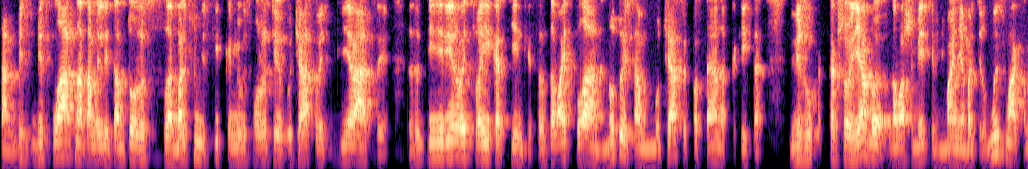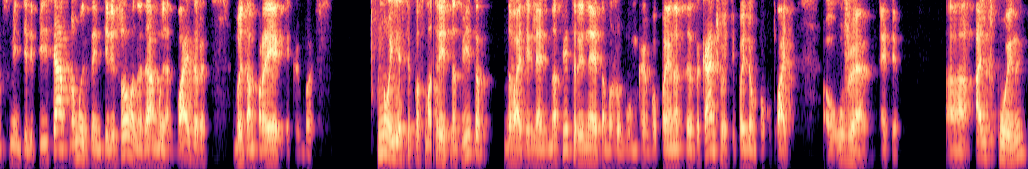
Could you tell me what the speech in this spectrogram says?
там бесплатно там или там тоже с большими скидками вы сможете участвовать в генерации, генерировать свои картинки, создавать кланы, ну то есть там участвовать постоянно в каких-то движухах. Так что я бы на вашем месте внимание обратил. Мы с Максом сменили 50, но мы заинтересованы, да, мы адвайзеры в этом проекте, как бы но если посмотреть на Твиттер, давайте глянем на Твиттер, и на этом уже будем как бы по NFT заканчивать и пойдем покупать э, уже эти альткоины.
